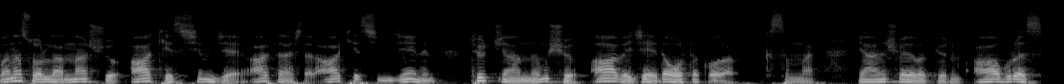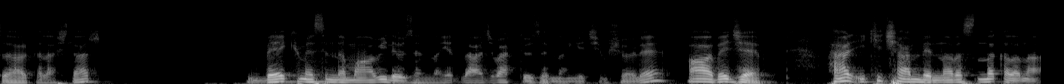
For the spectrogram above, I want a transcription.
bana sorulanlar şu. A kesişim C. Arkadaşlar A kesişim C'nin Türkçe anlamı şu. A ve C'de ortak olan kısımlar. Yani şöyle bakıyorum. A burası arkadaşlar. B kümesinde mavi ile üzerinden ya da lacivert de üzerinden geçeyim şöyle. A ve C. Her iki çemberin arasında kalan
